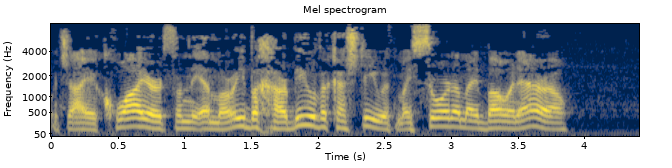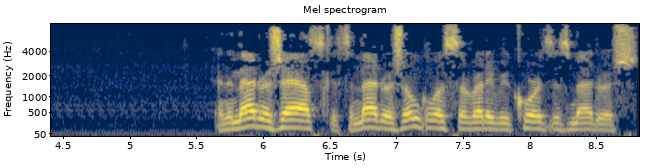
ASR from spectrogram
which I acquired from the Amori b'charbi u'v'kashti, with my sword and my bow and arrow. And the Medrash asks, it's the Medrash, Onkelos already records this Medrash,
